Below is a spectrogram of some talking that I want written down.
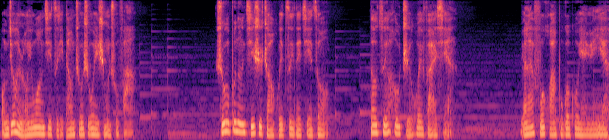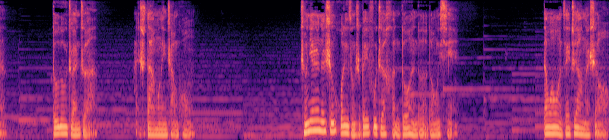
我们就很容易忘记自己当初是为什么出发。如果不能及时找回自己的节奏，到最后只会发现，原来浮华不过过眼云烟，兜兜转转，还是大梦一场空。成年人的生活里总是背负着很多很多的东西，但往往在这样的时候。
